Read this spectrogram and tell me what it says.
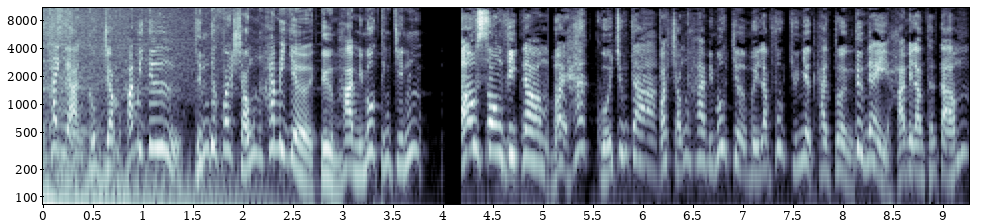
2024 chính thức phát sóng 20 giờ từ 21 tháng 9. Áo son Việt Nam, bài hát của chúng ta phát sóng 21 giờ 15 phút chủ nhật hàng tuần từ ngày 25 tháng 8.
